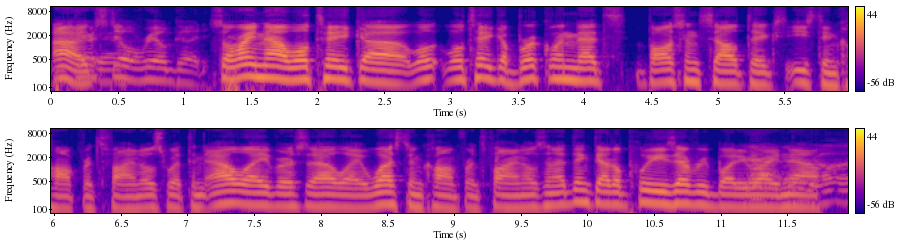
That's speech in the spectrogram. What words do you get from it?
All they're right. still real good. So right now we'll take uh we'll we'll take a Brooklyn Nets Boston Celtics Eastern Conference Finals with an LA versus LA Western Conference Finals, and I think that'll please everybody right now.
